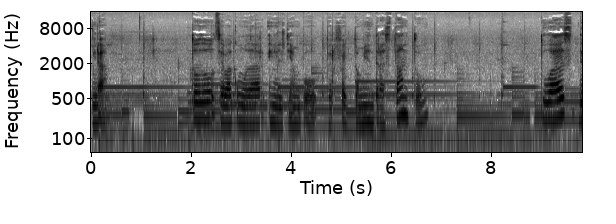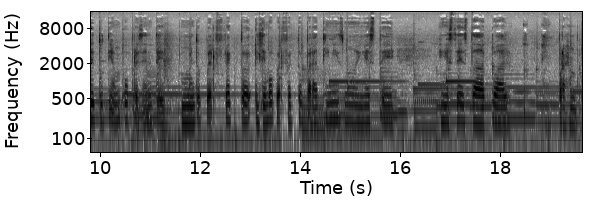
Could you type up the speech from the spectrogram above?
mira, todo se va a acomodar en el tiempo perfecto. Mientras tanto, tú haz de tu tiempo presente el momento perfecto, el tiempo perfecto para ti mismo en este en este estado actual, por ejemplo,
